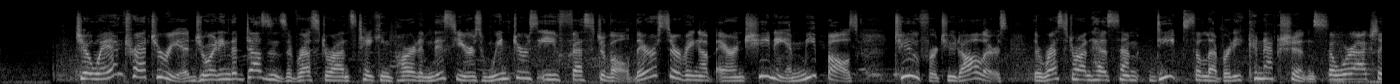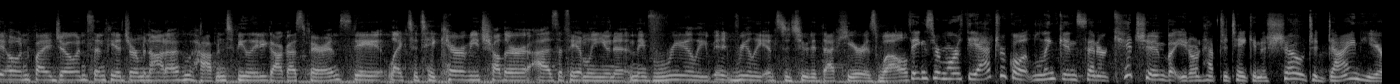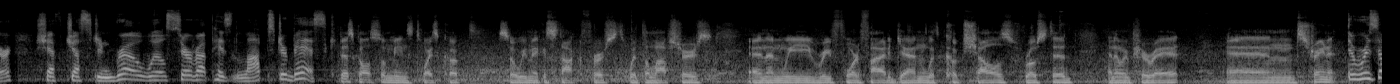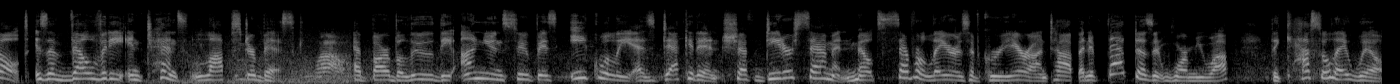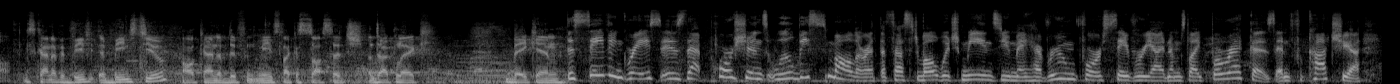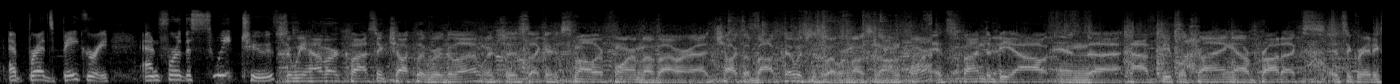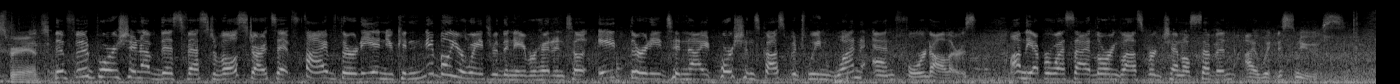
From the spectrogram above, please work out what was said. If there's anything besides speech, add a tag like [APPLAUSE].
Joanne Trattoria joining the dozens of restaurants taking part in this year's Winter's Eve Festival. They're serving up arancini and meatballs, two for $2. The restaurant has some deep celebrity connections. So we're actually owned by Joe and Cynthia Germanotta, who happen to be Lady Gaga's parents. They like to take care of each other as a family unit, and they've really, really instituted that here as well. Things are more theatrical at Lincoln Center Kitchen, but you don't have to take in a show to dine here. Chef Justin Rowe will serve up his lobster bisque. Bisque also means twice cooked. So we make a stock first with the lobsters, and then we refortify it again with cooked shells, roasted, and then we puree it and strain it. The result is a velvety, intense lobster bisque. Wow. At Bar Boulud, the onion soup is equally as decadent. Chef Dieter Salmon melts several layers of Gruyere on top, and if that doesn't warm you up, the cassoulet will. It's kind of a, beef, a bean stew, all kind of different meats like a sausage, a duck leg, bacon. The saving grace is that portions will be smaller at the festival, which means you may have room for savory items like bourekas and focaccia at Bread's Bakery. And for the sweet tooth... So we have our classic chocolate rugelach, which is like a smaller form of our uh, chocolate babka, which is what we're most known for. It's fun to be out and uh, have people trying our products. It's a great experience. The food portion of this festival starts at 5.30, and you can nibble your way through the neighborhood until 8.30 tonight. Portions cost between 1 and $4. On the Upper West Side, Lauren Glassberg, Channel 7, Eyewitness News.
